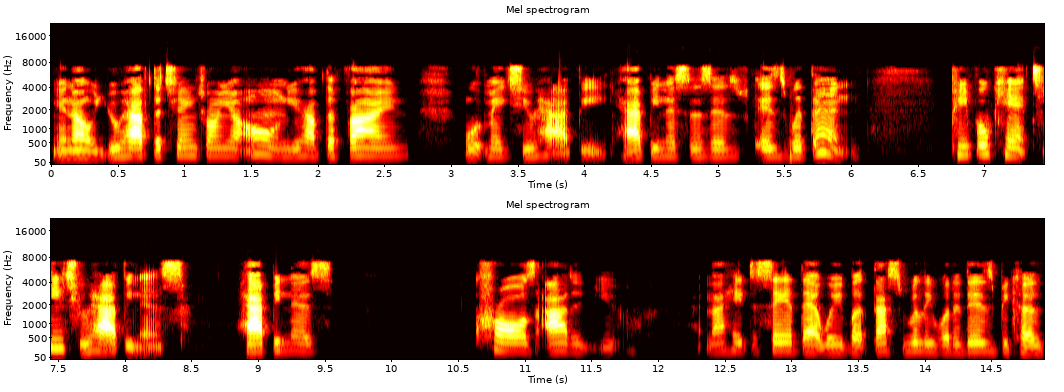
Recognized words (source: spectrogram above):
You know, you have to change on your own. You have to find what makes you happy. Happiness is is, is within. People can't teach you happiness. Happiness crawls out of you. And I hate to say it that way, but that's really what it is because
